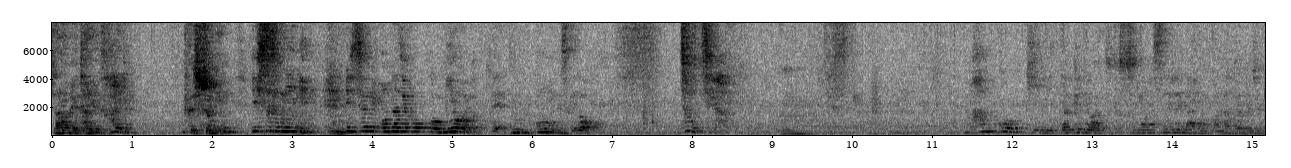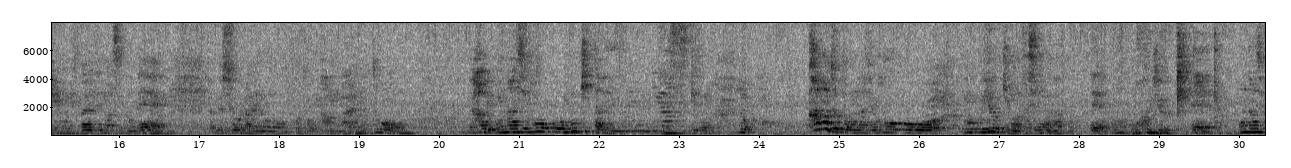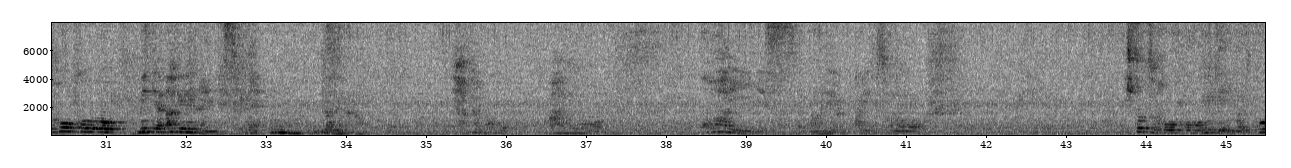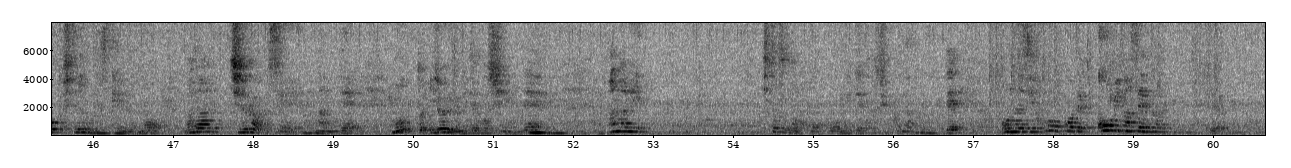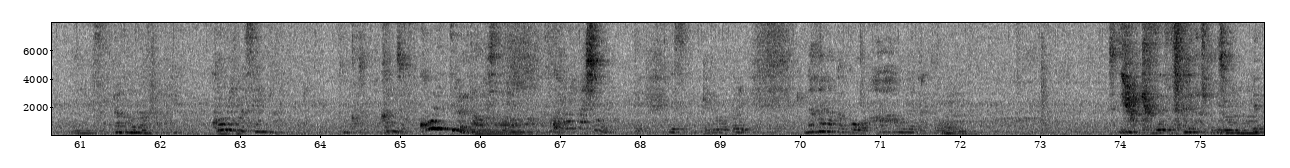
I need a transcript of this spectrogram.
並べたいです、はい。一緒に、一緒にうん。一緒に同じ方向を見ようよってうん。思うんですけどちょっと違う。反抗期だけではちょっと済ませれないのかなと受験を控えてますのでやっぱり将来のことを考えるとやはり同じ方向を向きたいんですけど彼女と同じ方向を向く勇気も私にはなくって、目勇気、ええ、同じ方向を見てあげれないんですよね。なぜならやっぱりこうあの怖いですよね。やっぱりその一つ方向を見て今行こうとしてるんですけれども、まだ中学生なんで、もっといろいろ見てほしいので、あまり一つの方向を見てほしくなくって、同じ方向でこう見ませんかって言うんです。なるほどこう見ませんか。彼女こう言ってるんだして。あこう見ましょうよってですけどやっぱりなかなかこう母親だと、ー今拒絶されている、うん難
